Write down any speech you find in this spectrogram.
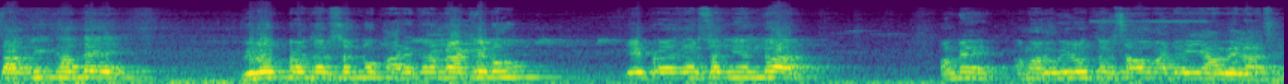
સાવલી ખાતે વિરોધ પ્રદર્શનનો કાર્યક્રમ રાખેલો. એ પ્રદર્શનની અંદર અમે અમારો વિરોધ દર્શાવવા માટે અહીંયા આવેલા છે.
